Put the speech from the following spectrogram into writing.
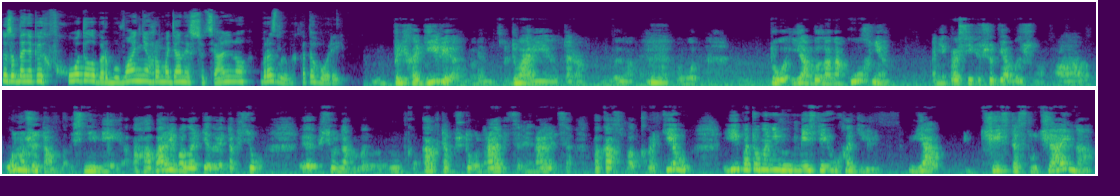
до завдань яких входило вербування громадян із соціально вразливих категорій. Приходили, м, два риэлтора было, вот, то я была на кухне, они просили, чтобы я вышла, а он уже там с ними оговаривал это, все, все как там, что нравится, не нравится, показывал квартиру, и потом они вместе и уходили. Я чисто случайно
